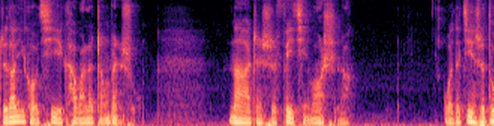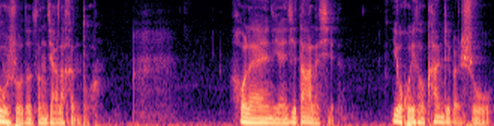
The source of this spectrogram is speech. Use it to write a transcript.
直到一口气看完了整本书，那真是废寝忘食啊！我的近视度数都增加了很多。后来年纪大了些，又回头看这本书。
